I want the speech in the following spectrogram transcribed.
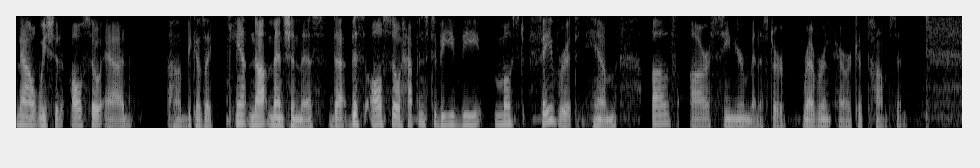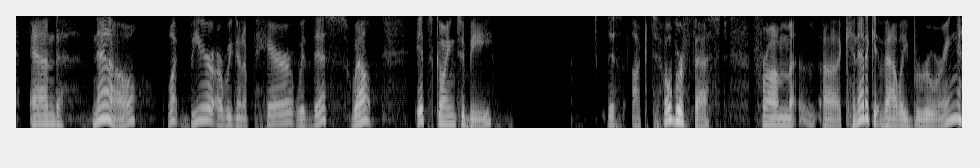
Now, we should also add uh, because I can't not mention this, that this also happens to be the most favorite hymn of our senior minister, Reverend Erica Thompson. And now, what beer are we going to pair with this? Well, it's going to be this Oktoberfest from uh, Connecticut Valley Brewing,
